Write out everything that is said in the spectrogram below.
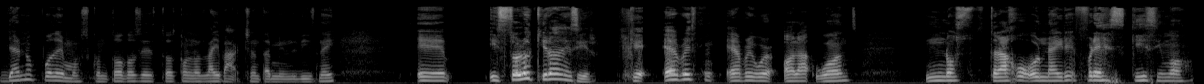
ya no podemos con todos estos, con los live action también de Disney. Eh, y solo quiero decir que Everything Everywhere All at Once nos trajo un aire fresquísimo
